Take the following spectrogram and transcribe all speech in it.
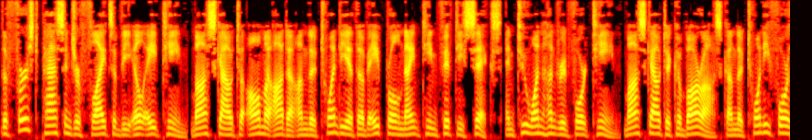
The first passenger flights of the Il-18 Moscow to Alma-Ata on 20 April 1956 and Tu-114 Moscow to Khabarovsk on 24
